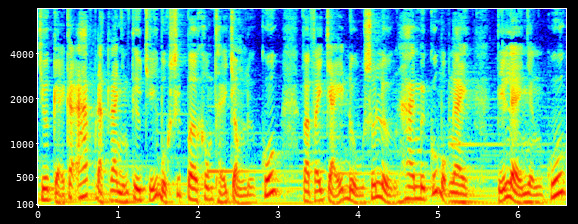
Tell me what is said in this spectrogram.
Chưa kể các app đặt ra những tiêu chí buộc shipper không thể chọn lựa cuốc và phải chảy đủ số lượng 20 cuốc một ngày. Tỷ lệ nhận cuốc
